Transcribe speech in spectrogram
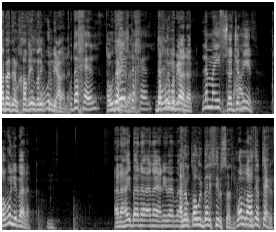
ابدا خاضعين ضريبة طول مبيعات. ودخل. طول ودخل. ليش بالك. دخل دخل طول. بالك. لما يثبت أستاذ. جميل طول لي بالك. أنا هيبقى أنا أنا يعني أنا مطول بالي كثير أستاذ والله أنت. بتعرف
